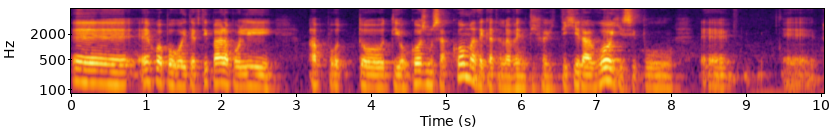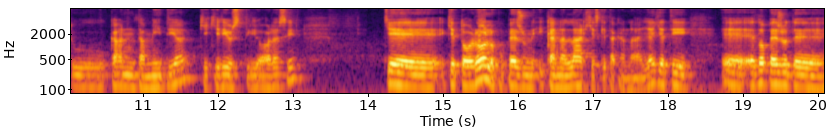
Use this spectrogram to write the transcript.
ε, έχω απογοητευτεί πάρα πολύ από το ότι ο κόσμος ακόμα δεν καταλαβαίνει τη, χειραγώγηση που ε, ε, του κάνουν τα μίντια και κυρίως η τηλεόραση και, και το ρόλο που παίζουν οι καναλάρχες και τα κανάλια γιατί ε, εδώ παίζονται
